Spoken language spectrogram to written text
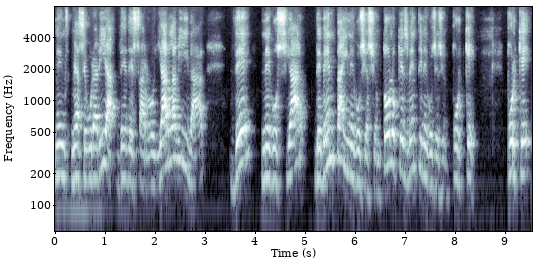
me aseguraría de desarrollar la habilidad de negociar, de venta y negociación, todo lo que es venta y negociación. ¿Por qué? Porque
